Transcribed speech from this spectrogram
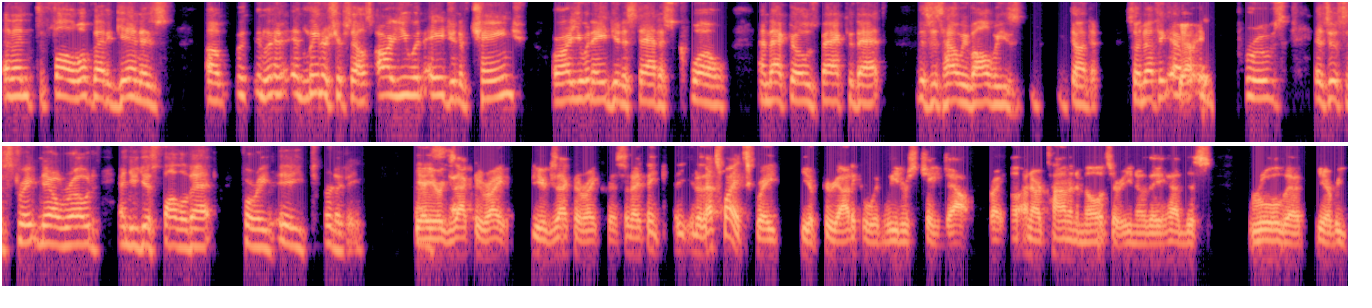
And then to follow up that again is uh, in, in leadership styles, are you an agent of change or are you an agent of status quo? And that goes back to that. This is how we've always done it. So nothing ever improves. It's just a straight narrow road, and you just follow that for eternity. Yeah, you're exactly right. You're exactly right, Chris. And I think you know that's why it's great. You know, periodically when leaders change out, right? In our time in the military, you know, they had this rule that every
